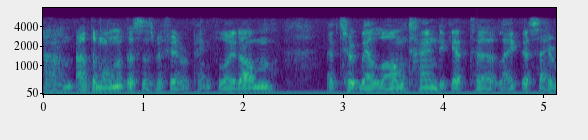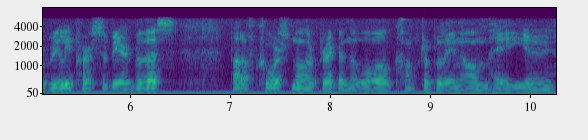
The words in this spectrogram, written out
And at the moment this is my favourite Pink Floyd album. It took me a long time to get to like this. I really persevered with this. But of course another brick in the wall, comfortably numb, hey you.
